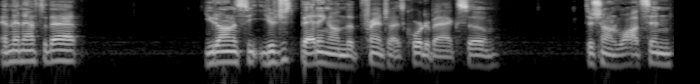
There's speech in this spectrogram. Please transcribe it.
And then after that, you'd honestly you're just betting on the franchise quarterback. So Deshaun Watson,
